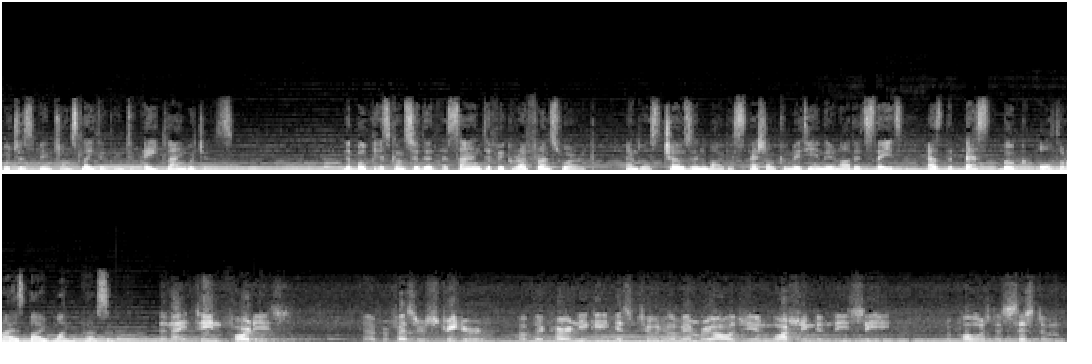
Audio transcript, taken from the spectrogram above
which has been translated into eight languages. The book is considered a scientific reference work and was chosen by the Special Committee in the United States as the best book authorized by one person. In the 1940s, uh, Professor Streeter of the Carnegie Institute of Embryology in Washington, D.C., proposed a system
